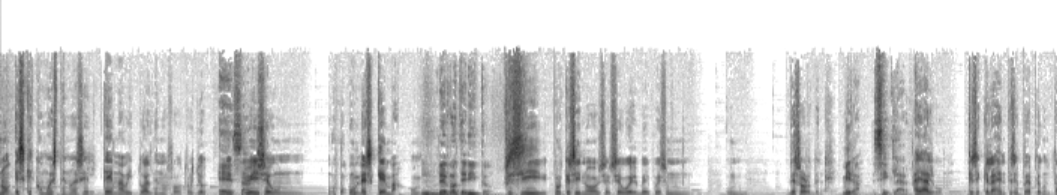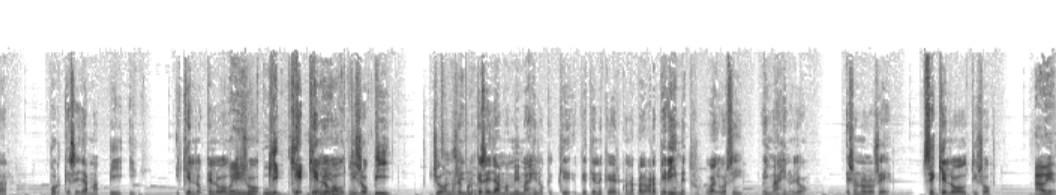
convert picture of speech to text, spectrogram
no, es que como este no es el tema habitual de nosotros, yo, yo hice un, un esquema. Un, derroterito. Sí, porque si no se, se vuelve pues un, un, desorden. Mira. Sí, claro. Hay algo que, que la gente se puede preguntar. ¿Por qué se llama Pi y, y quién, lo, quién lo bautizó? ¿Quién, lo bautizó Pi? Yo no sé por qué se llama. Me imagino que, que tiene que ver con la palabra perímetro o algo así. Me imagino yo. Eso no lo sé. Sé quién lo bautizó. A ver.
